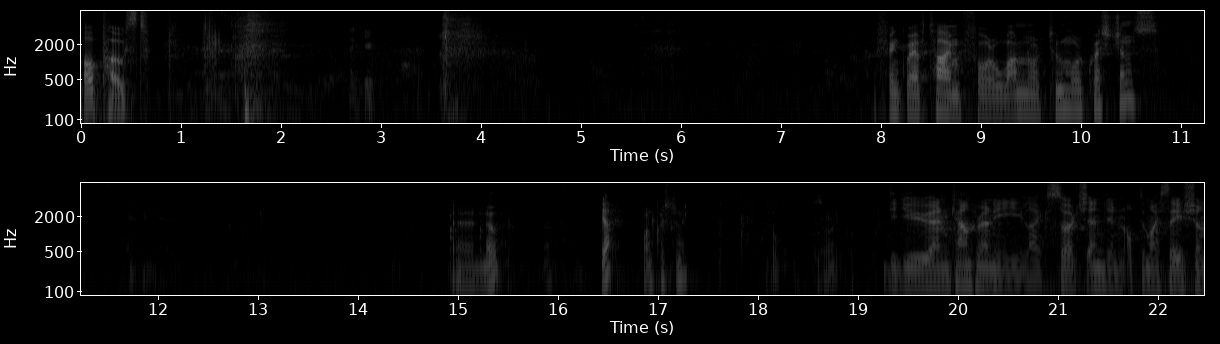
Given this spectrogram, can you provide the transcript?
or post. Thank you. I think we have time for one or two more questions. Uh, nope. Yeah, one question. Oh, sorry. Did you encounter any like search engine optimization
